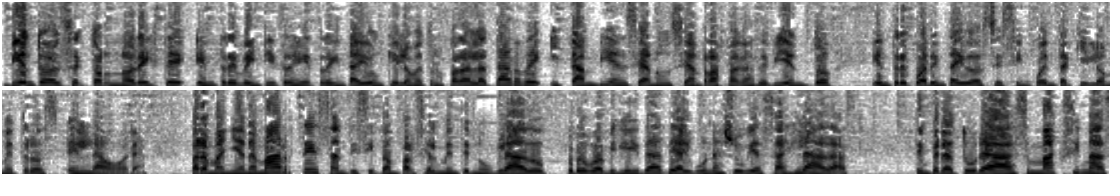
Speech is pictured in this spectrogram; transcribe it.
Viento del sector noreste entre 23 y 31 kilómetros para la tarde y también se anuncian ráfagas de viento entre 42 y 50 kilómetros en la hora. Para mañana martes anticipan parcialmente nublado, probabilidad de algunas lluvias aisladas, temperaturas máximas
